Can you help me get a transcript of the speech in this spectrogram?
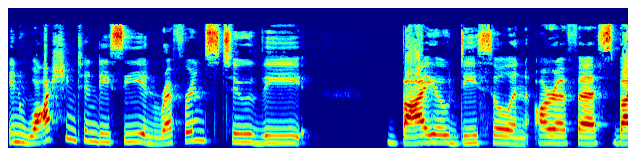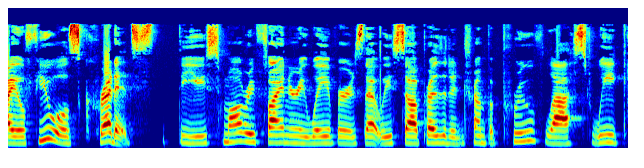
in Washington, D.C., in reference to the biodiesel and RFS biofuels credits, the small refinery waivers that we saw President Trump approve last week.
